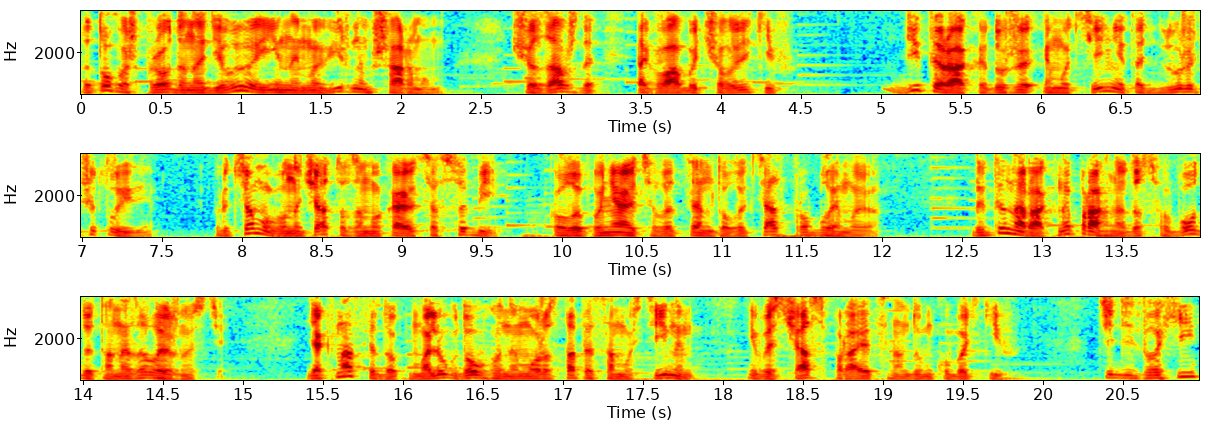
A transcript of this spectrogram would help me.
До того ж, природа наділила її неймовірним шармом, що завжди так вабить чоловіків. Діти раки дуже емоційні та дуже чутливі. При цьому вони часто замикаються в собі, коли опиняються лицем до лиця з проблемою. Дитина рак не прагне до свободи та незалежності. Як наслідок, малюк довго не може стати самостійним і весь час спирається на думку батьків. Ці дітлахи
